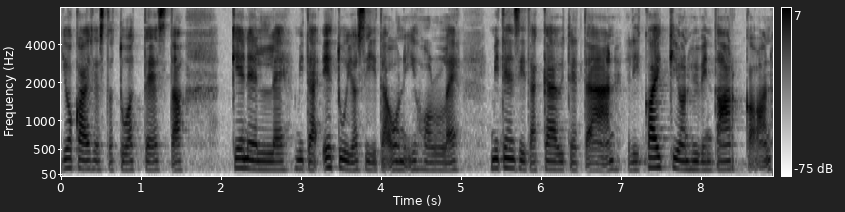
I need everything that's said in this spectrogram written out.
jokaisesta tuotteesta, kenelle, mitä etuja siitä on iholle, miten sitä käytetään. Eli kaikki on hyvin tarkkaan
